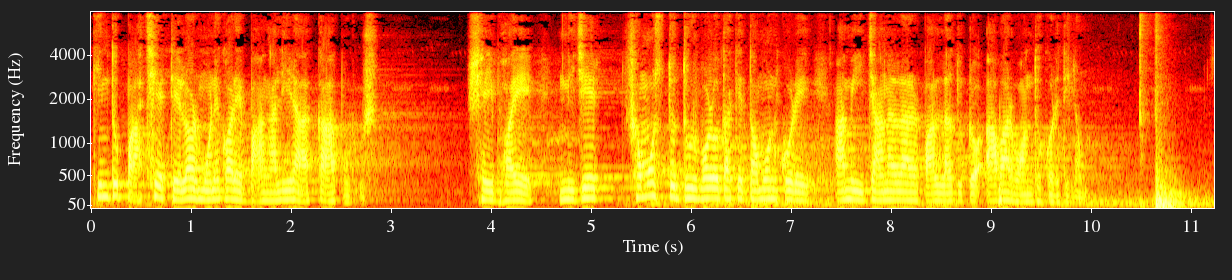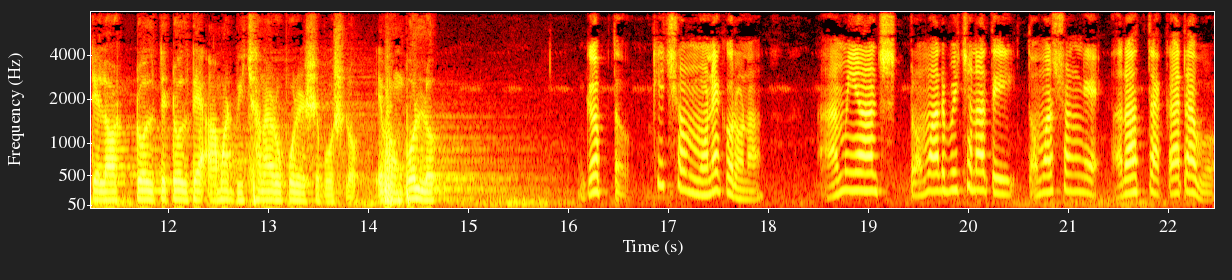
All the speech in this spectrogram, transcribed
কিন্তু পাছে টেলর মনে করে বাঙালিরা কা পুরুষ সেই ভয়ে নিজের সমস্ত দুর্বলতাকে দমন করে আমি জানালার পাল্লা দুটো আবার বন্ধ করে দিলাম। টেলর টলতে টলতে আমার বিছানার উপর এসে বসল এবং বলল গুপ্ত কিছু মনে করো না। আমি আজ তোমার বিছানাতেই তোমার সঙ্গে রাতটা কাটাবো।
